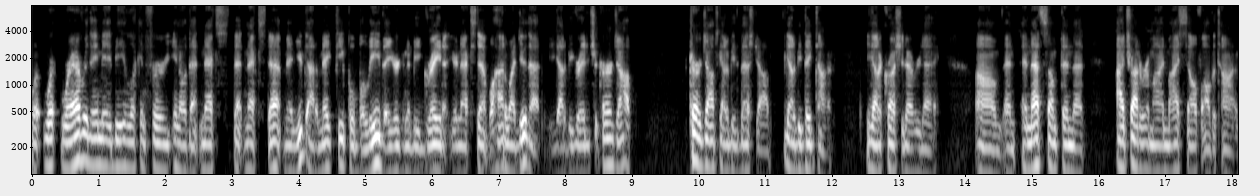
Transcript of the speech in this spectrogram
wh- wh- wherever they may be looking for, you know, that next, that next step, man, you got to make people believe that you're going to be great at your next step. Well, how do I do that? You got to be great at your current job. Current job's got to be the best job. You got to be big time. You got to crush it every day. Um, and, and that's something that I try to remind myself all the time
